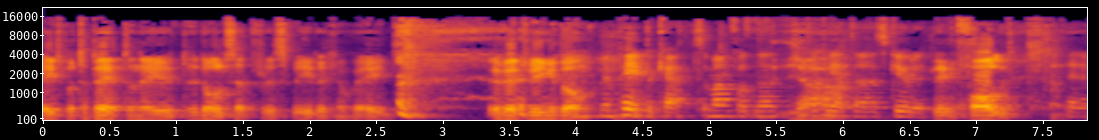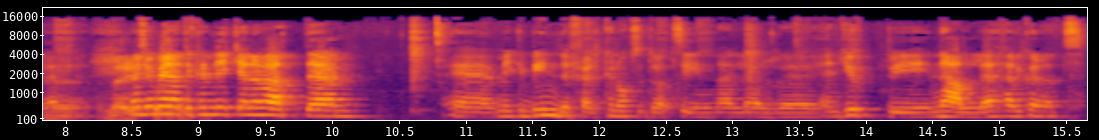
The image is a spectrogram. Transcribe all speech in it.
AIDS på tapeten är ju ett dåligt sätt för det sprider kanske AIDS. Det vet vi inget om. Med papercut som han fått när Ja. tapeten skurit. Det är farligt. Det är det Eh, Men du menar att det kunde lika gärna varit eh, eh, Mikael Bindefeldt kunde också dragits in eller eh, en yuppie-nalle hade kunnat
